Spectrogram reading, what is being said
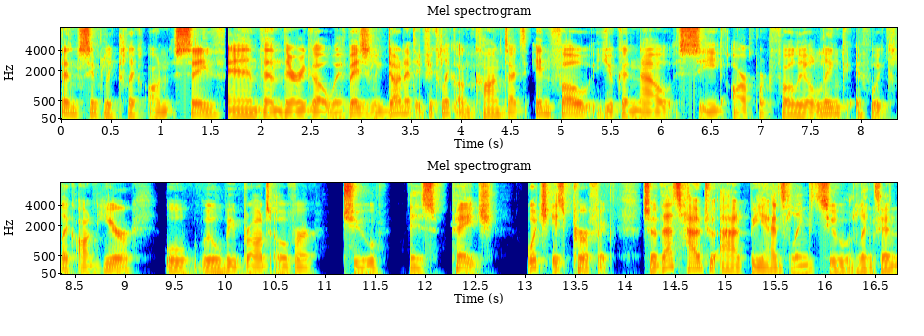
then simply click on save and then there you go. We've basically done it. If you click on contact info you can now see our portfolio link. If we click on here we'll, we'll be brought over to this page which is perfect. So that's how to add behance link to linkedin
